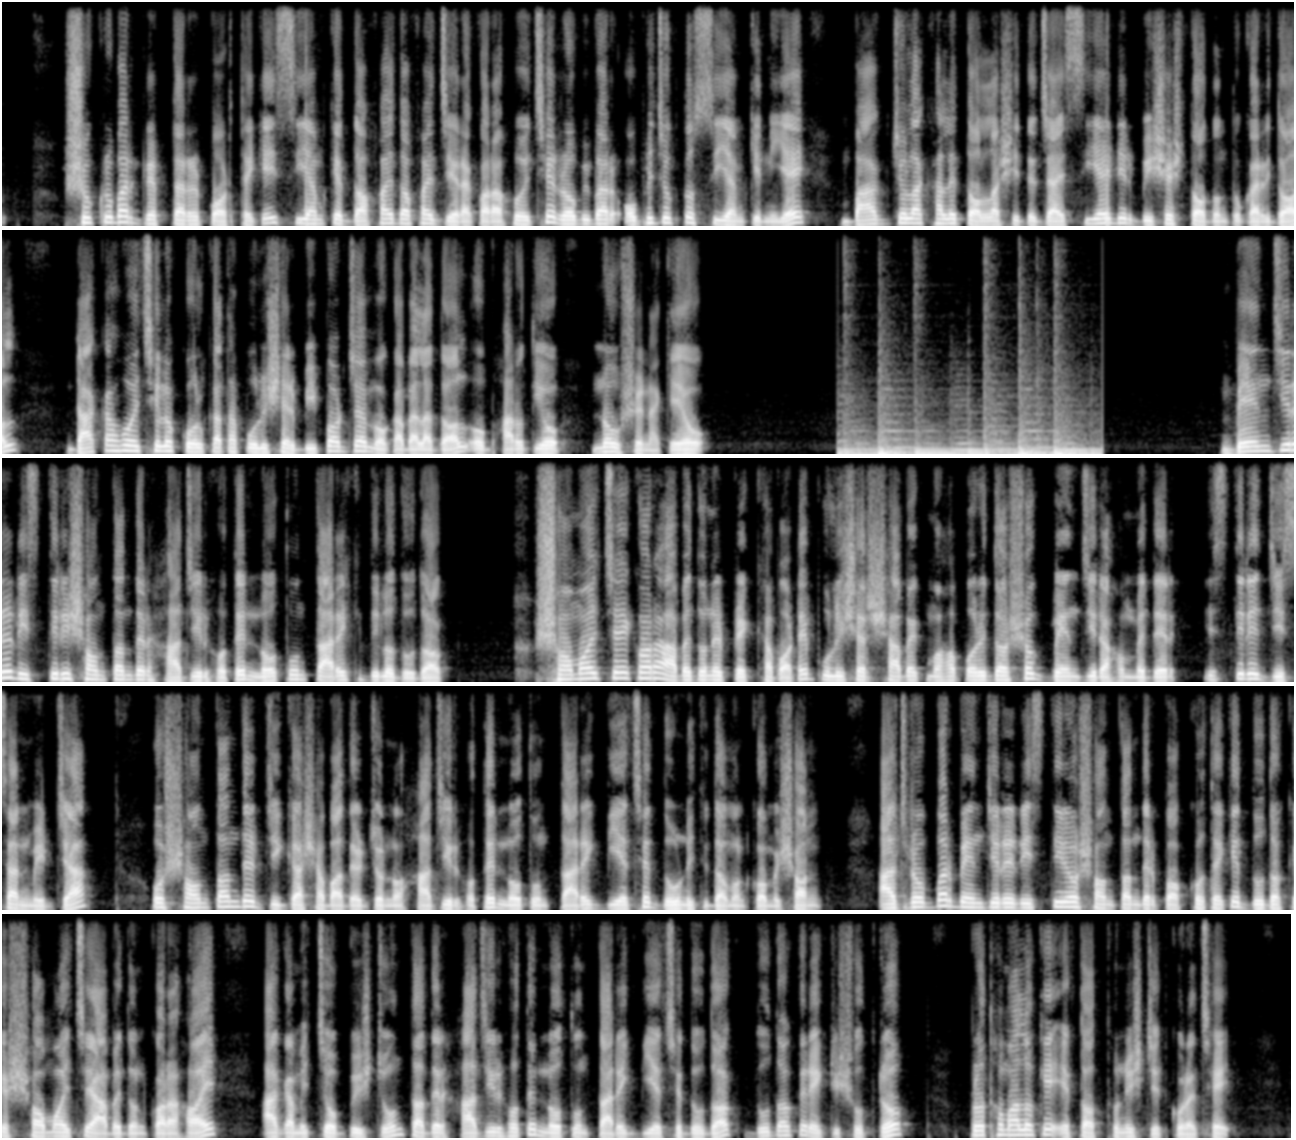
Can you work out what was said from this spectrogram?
শুক্রবার গ্রেপ্তারের পর থেকেই সিয়ামকে দফায় দফায় জেরা করা হয়েছে। রবিবার অভিযুক্ত সিয়ামকে নিয়ে বাগজোলা খালে তল্লাশিতে যায় সিআইডির বিশেষ তদন্তকারী দল। ডাকা হয়েছিল কলকাতা পুলিশের বিপর্যয় মোকাবেলা দল ও ভারতীয় নৌসেনাকেও। বেনজিরের স্ত্রী সন্তানদের হাজির হতে নতুন তারিখ দিল দুদক। সময় চেয়ে করা আবেদনের প্রেক্ষাপটে পুলিশের সাবেক মহাপরিদর্শক বেনজির আহমেদের স্ত্রী জিসান মির্জা ও সন্তানদের জিজ্ঞাসাবাদের জন্য হাজির হতে নতুন তারিখ দিয়েছে দুর্নীতি দমন কমিশন। আজ রোববার বেনজিরের স্ত্রী ও সন্তানদের পক্ষ থেকে দুদকের সময় চেয়ে আবেদন করা হয়। আগামী চব্বিশ জুন তাদের হাজির হতে নতুন তারিখ দিয়েছে দুদক। দুদকের একটি সূত্র প্রথম আলোকে এ তথ্য নিশ্চিত করেছে।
